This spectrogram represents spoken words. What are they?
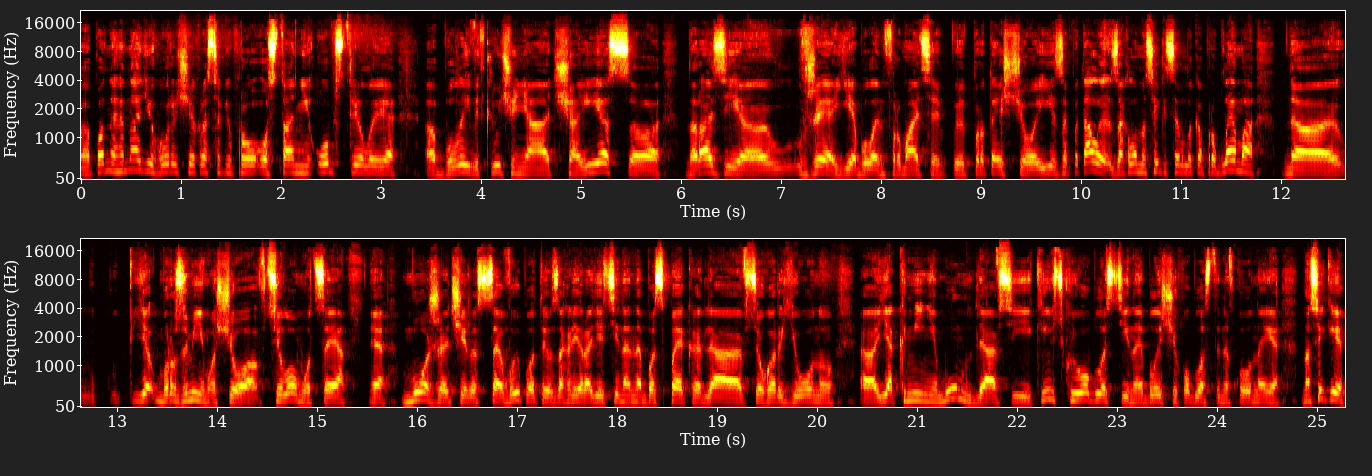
Е, Пане Геннадію, говорячи якраз таки про останні обстріли, е, були відключення ЧАЕС. Е, Наразі вже є була інформація про те, що її запитали. Загалом наскільки це велика проблема. Ми розуміємо, що в цілому це може через це виплати взагалі радіаційна небезпека для всього регіону, як мінімум для всієї Київської області і найближчих областей навколо неї. Наскільки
